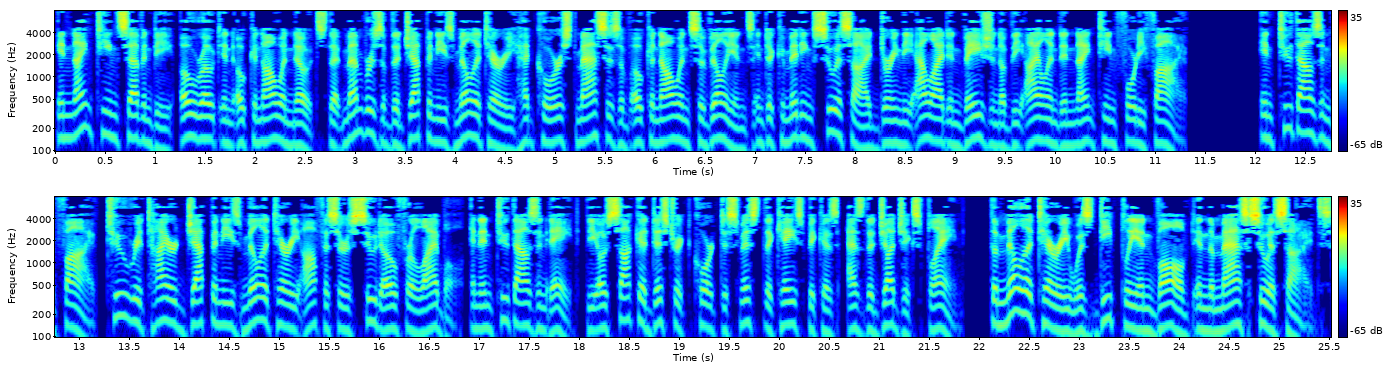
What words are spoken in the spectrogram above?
In 1970, Ōe wrote in Okinawa Notes that members of the Japanese military had coerced masses of Okinawan civilians into committing suicide during the Allied invasion of the island in 1945. In 2005, two retired Japanese military officers sued Ōe for libel, and in 2008, the Osaka District Court dismissed the case because, as the judge explained, the military was deeply involved in the mass suicides.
